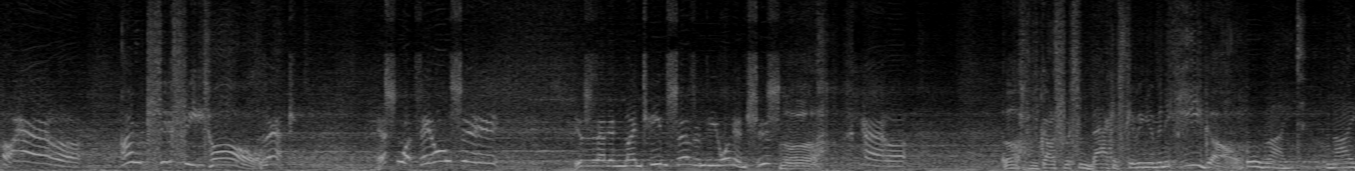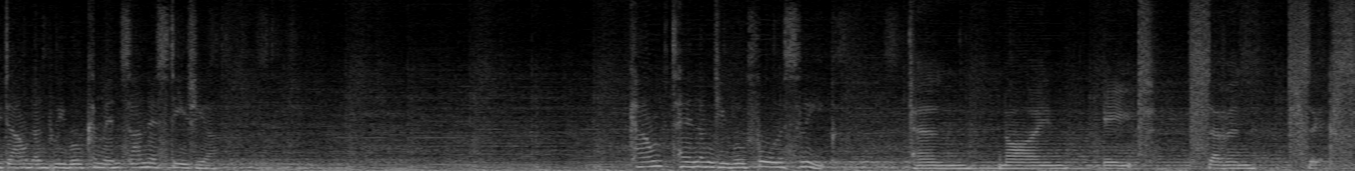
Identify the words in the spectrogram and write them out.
Ah, I'm six feet tall. that. That's what they all say. Is that in 1971 inches? Ugh. Ah, Ugh, we've got to switch them back. It's giving him an ego. Alright, lie down and we will commence anesthesia. Count 10 and you will fall asleep. 10, 9, 8, 7, 6,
